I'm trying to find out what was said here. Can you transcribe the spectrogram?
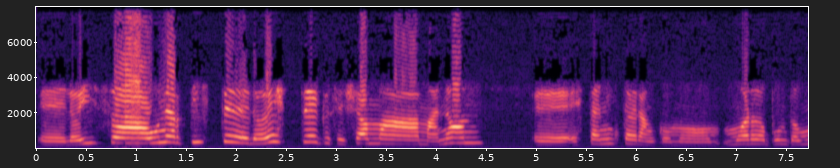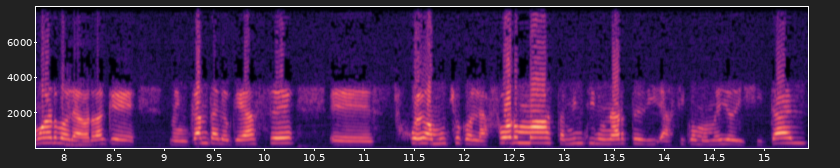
eh, lo hizo un artista del oeste que se llama Manon, eh, está en Instagram como muerdo.muerdo, la verdad que me encanta lo que hace, eh, juega mucho con las formas, también tiene un arte así como medio digital,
